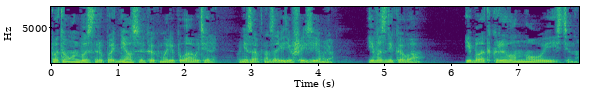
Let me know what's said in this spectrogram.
Потом он быстро поднялся, как мореплаватель, внезапно завидевший землю, и возликовал, ибо открыл он новую истину.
